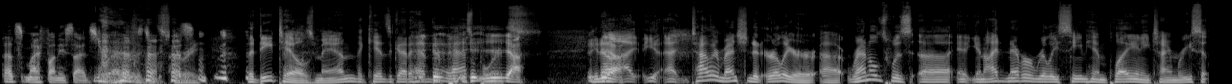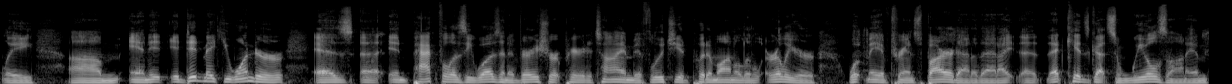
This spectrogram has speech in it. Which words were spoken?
that's my funny side story. that's a good story. the details, man. The kids got to have their passports. yeah. You know, yeah. I, Tyler mentioned it earlier. Uh, Reynolds was, uh, you know, I'd never really seen him play anytime recently, um, and it, it did make you wonder, as uh, impactful as he was in a very short period of time, if Luchi had put him on a little earlier, what may have transpired out of that. I uh, that kid's got some wheels on him.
